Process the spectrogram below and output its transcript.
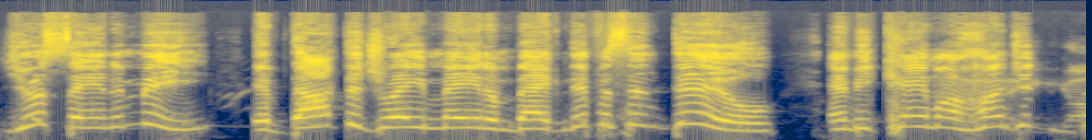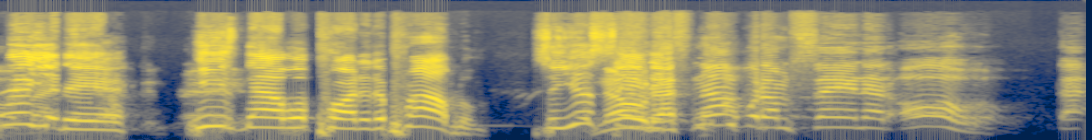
you're saying to me if Dr. Dre made a magnificent deal and became a hundred billionaire, he's now a part of the problem. So you're saying No, that- that's not what I'm saying at all. That,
